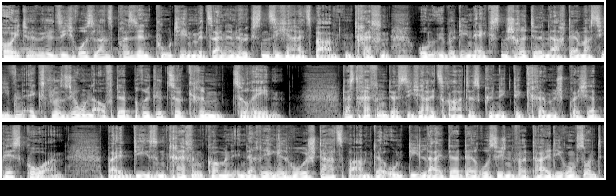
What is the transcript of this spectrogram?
Heute will sich Russlands Präsident Putin mit seinen höchsten Sicherheitsbeamten treffen, um über die nächsten Schritte nach der massiven Explosion auf der Brücke zur Krim zu reden. Das Treffen des Sicherheitsrates kündigte Kreml-Sprecher Pesko an. Bei diesem Treffen kommen in der Regel hohe Staatsbeamte und die Leiter der russischen Verteidigungs- und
